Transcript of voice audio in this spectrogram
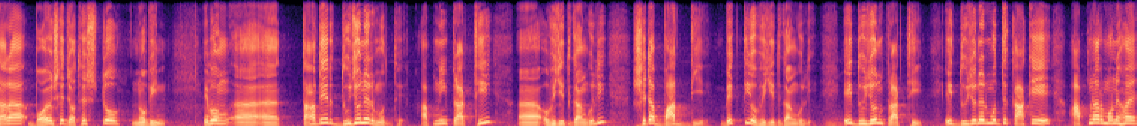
তারা বয়সে যথেষ্ট নবীন এবং তাদের দুজনের মধ্যে আপনি প্রার্থী অভিজিৎ গাঙ্গুলি, সেটা বাদ দিয়ে ব্যক্তি অভিজিৎ গাঙ্গুলি, এই দুজন প্রার্থী এই দুজনের মধ্যে কাকে আপনার মনে হয়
